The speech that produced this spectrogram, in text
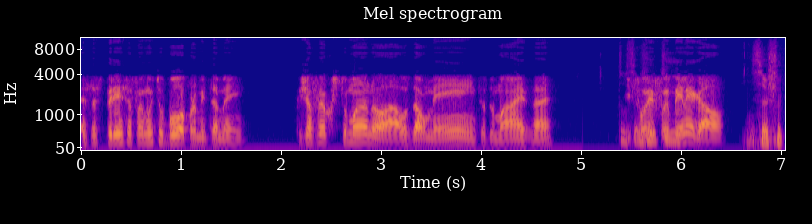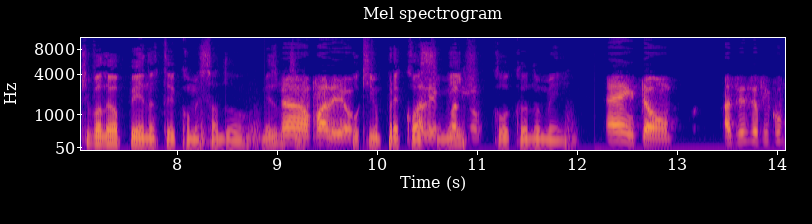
essa experiência foi muito boa pra mim também. Já fui acostumando a usar o main e tudo mais, né? Então E foi, foi que- bem legal. Você achou que valeu a pena ter começado, mesmo Não, que um valeu. pouquinho precocemente, valeu. colocando o main? É, então, às vezes eu fico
